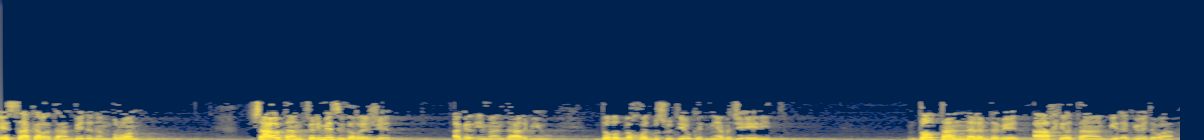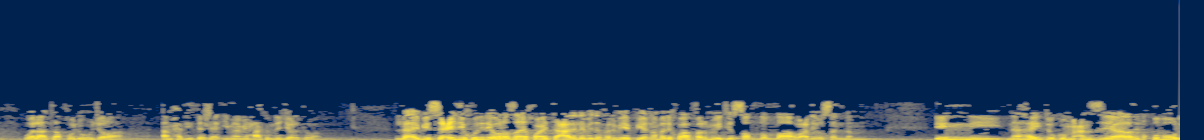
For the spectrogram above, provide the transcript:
إيسا كرتان بيدن برون. شاوتان فرميسك در رجيت. ئەگەر ئیماندار بی و دڵت بە خۆت بسووتێ و کە دنیا دڵتان نەرم دەبێت ئاخرەتان بیر ئەکەوێتەوە ولا تقولوا هجرا ئەم حديثەشە ئیمامی حاکم دەجێڕێتەوە لا أبي سعيد خدري ورزاي خواه تعالى لبدا فرميه في غمر خواه فرميتي صلى الله عليه وسلم. إني نهيتكم عن زيارة القبور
